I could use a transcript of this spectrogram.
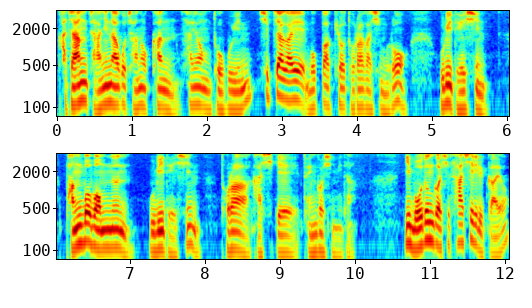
가장 잔인하고 잔혹한 사형 도구인 십자가에 못 박혀 돌아가심으로 우리 대신 방법 없는 우리 대신 돌아가시게 된 것입니다. 이 모든 것이 사실일까요?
